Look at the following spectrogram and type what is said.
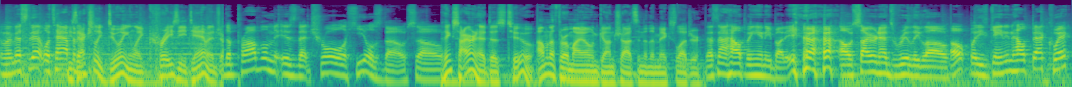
Am I missing it? What's happening? He's actually doing like crazy damage. the problem is that Troll heals though, so I think Siren Head does too. I'm gonna throw my own gunshots into the mix ledger. that's not helping anybody. oh, Siren Head's really low. Oh, but he's gaining health back quick.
